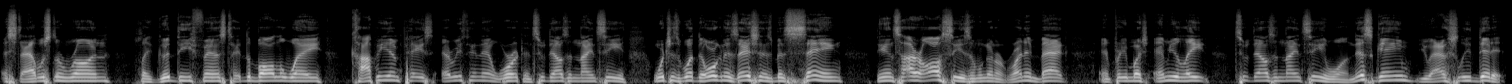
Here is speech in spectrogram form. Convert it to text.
establish the run, play good defense, take the ball away, copy and paste everything that worked in 2019, which is what the organization has been saying the entire offseason. We're going to run it back and pretty much emulate 2019. Well, in this game, you actually did it.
